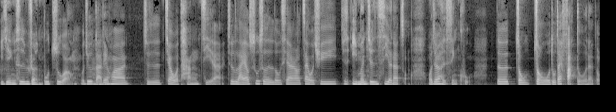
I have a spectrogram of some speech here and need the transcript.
已经是忍不住啊，我就打电话。就是叫我堂姐啊，就是来到宿舍的楼下，然后载我去就是以门军系的那种，我觉得很辛苦的，走走我都在发抖的那种。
